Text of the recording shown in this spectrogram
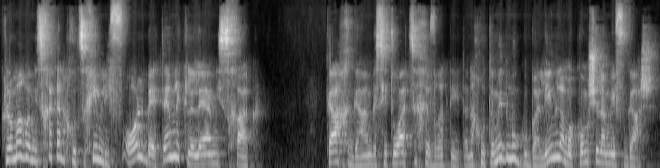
כלומר, במשחק אנחנו צריכים לפעול בהתאם לכללי המשחק. כך גם בסיטואציה חברתית, אנחנו תמיד מוגבלים למקום של המפגש.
